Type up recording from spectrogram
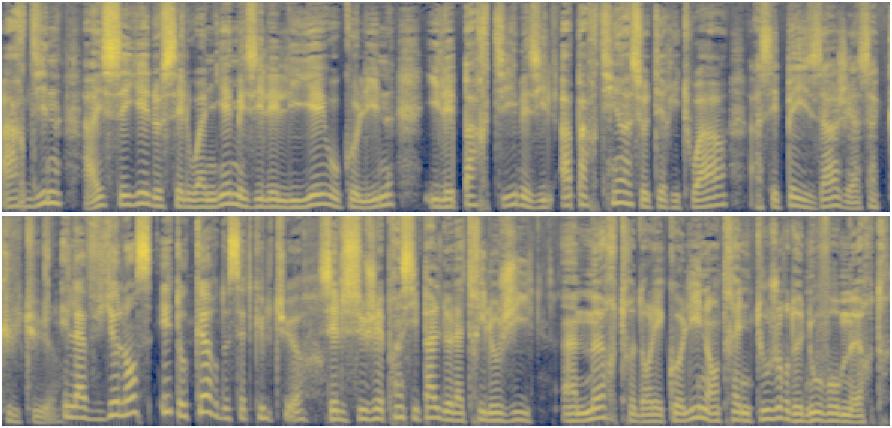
Hardin a essayé de s'éloigner, mais il est lié aux collines. Il est parti, mais il appartient à ce territoire, à ses paysages et à sa culture. Et la violence est au cœur de cette culture. C'est le sujet principal de la trilogie. Un meurtre dans les collines entraîne toujours de nouveaux meurtres.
